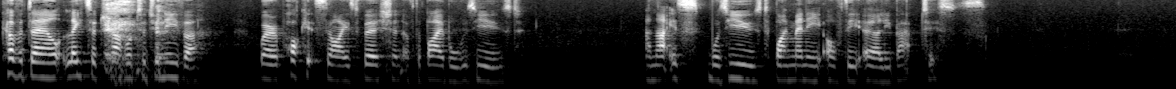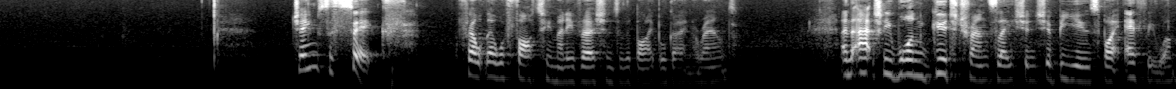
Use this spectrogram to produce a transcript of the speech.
Coverdale later travelled to Geneva, where a pocket sized version of the Bible was used. And that is, was used by many of the early Baptists. James VI felt there were far too many versions of the Bible going around and actually one good translation should be used by everyone.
